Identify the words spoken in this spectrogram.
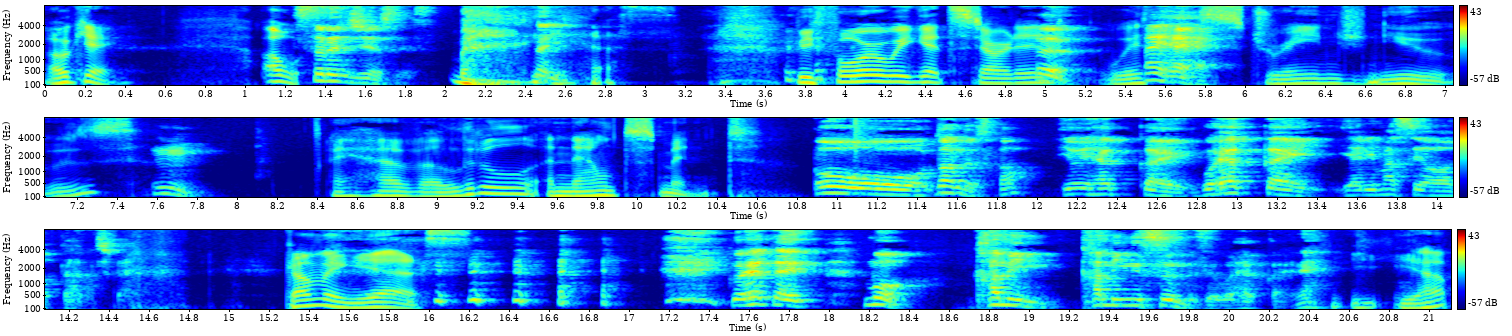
Okay. Oh, た。ストレンジニュースです。yes. Before we get started Uh, with strange news, うん。I have a little announcement おー、何ですか ?400 回、500回やりますよって話かい。coming. Yes. 500回、もう、カミン、カミングスーンですよ、500回ね。 Y- yep.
